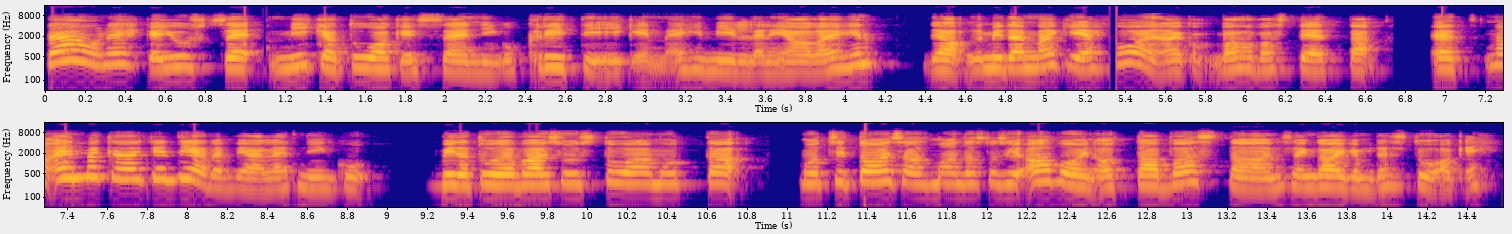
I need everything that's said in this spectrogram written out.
tämä on ehkä just se, mikä tuokin sen niin kuin kritiikin meihin milleniaaleihin. Ja mitä mäkin ehkä koen aika vahvasti, että et, no en mäkään oikein tiedä vielä, että niin kuin, mitä tulevaisuus tuo, mutta, mutta sitten toisaalta mä oon taas tosi avoin ottaa vastaan sen kaiken, mitä se tuokin.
